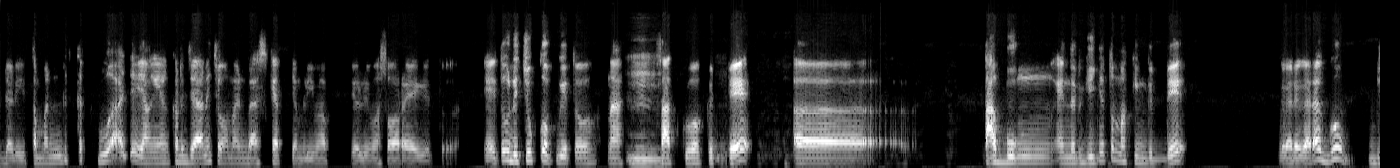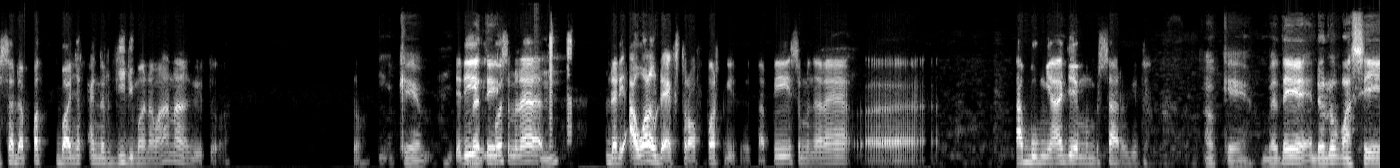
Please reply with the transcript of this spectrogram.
dari temen deket gue aja yang yang kerjaannya cuma main basket jam 5 jam 5 sore gitu ya itu udah cukup gitu nah Hmm. saat gue gede eh, tabung energinya tuh makin gede gara-gara gue bisa dapat banyak energi di mana-mana gitu Oke. jadi Berarti- gue sebenarnya Hmm. Dari awal udah ekstrovert gitu tapi sebenarnya eh, tabungnya aja yang membesar gitu Oke. Berarti dulu masih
